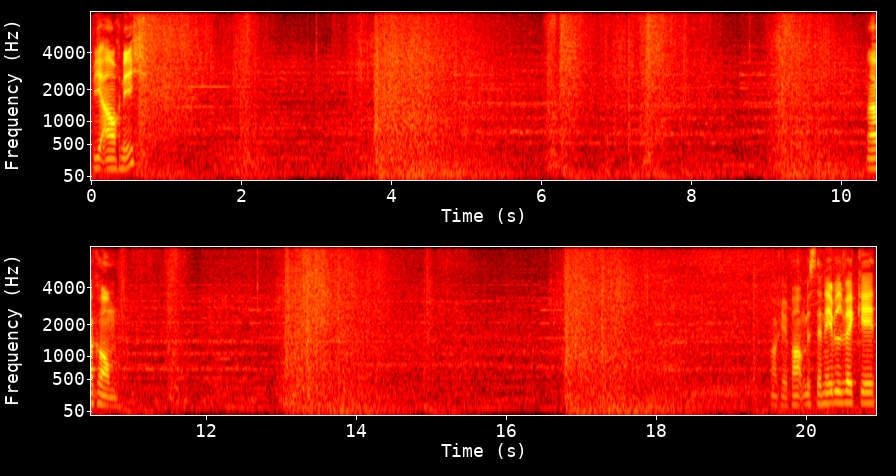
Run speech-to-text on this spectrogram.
Wir auch nicht. Na komm. Okay, warten bis der Nebel weggeht.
